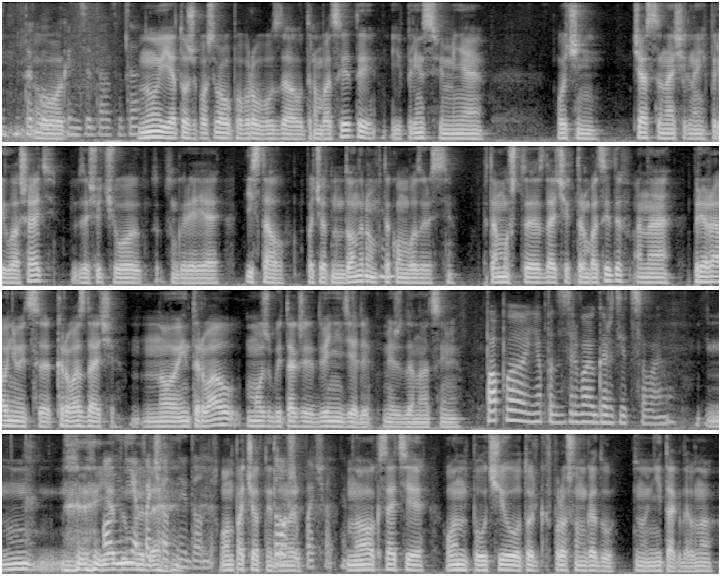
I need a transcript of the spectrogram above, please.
такого вот. кандидата, да? Ну, я тоже попробовал, попробовал, сдал тромбоциты, и, в принципе, меня очень часто начали на них приглашать, за счет чего, собственно говоря, я и стал почетным донором uh-huh. в таком возрасте. Потому что сдача тромбоцитов, она приравнивается к кровосдаче, но интервал может быть также две недели между донациями. Папа, я подозреваю, гордится вами. Ну, он думаю, не почетный да. донор. Он почетный Тоже донор. почетный донор. Но, кстати, он получил его только в прошлом году. Ну, не так давно.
